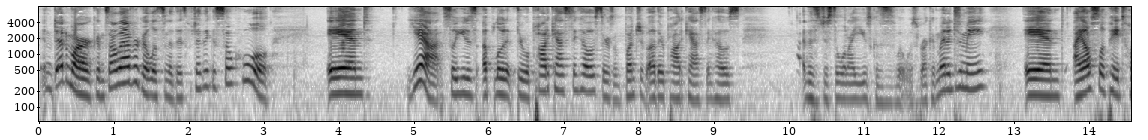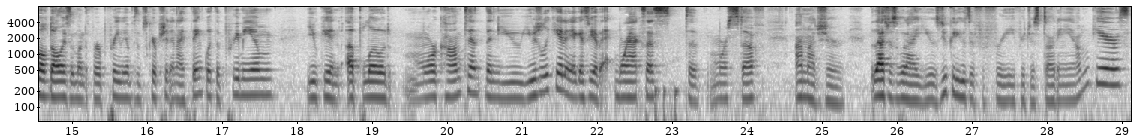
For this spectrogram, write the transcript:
and Denmark and South Africa listen to this, which I think is so cool. And yeah, so you just upload it through a podcasting host. There's a bunch of other podcasting hosts this is just the one I use because this is what was recommended to me. And I also pay $12 a month for a premium subscription. And I think with the premium, you can upload more content than you usually can. And I guess you have more access to more stuff. I'm not sure. But that's just what I use. You could use it for free if you're just starting out. Who cares?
